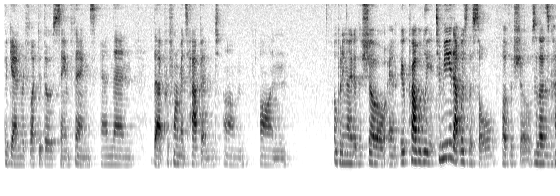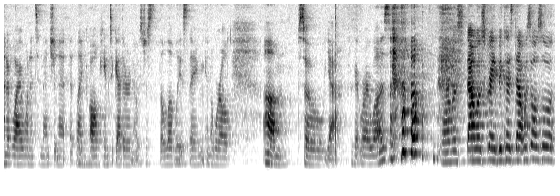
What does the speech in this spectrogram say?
again reflected those same things. And then that performance happened um, on opening night of the show, and it probably to me that was the soul of the show. So that's kind of why I wanted to mention it. It like all came together, and it was just the loveliest thing in the world. Um, so yeah, forget where I was. That was that was great because that was also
